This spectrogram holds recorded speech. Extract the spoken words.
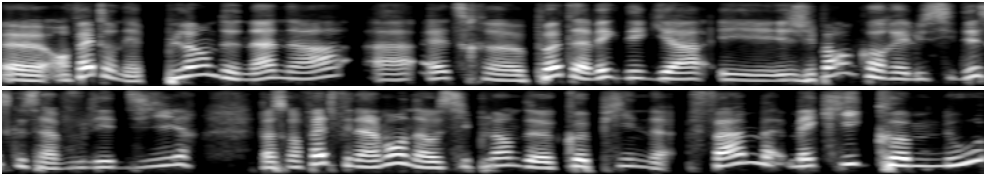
en fait, on est plein de nanas à être potes avec des gars et j'ai pas encore élucidé ce que ça voulait dire parce qu'en fait, finalement, on a aussi plein de copines femmes, mais qui, comme nous,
